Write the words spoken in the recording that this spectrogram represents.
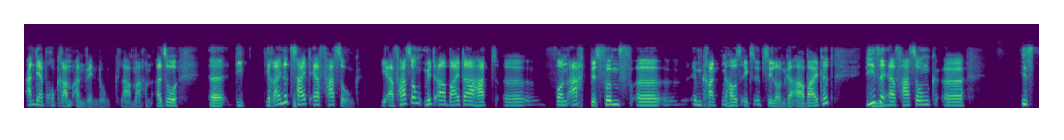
an der Programmanwendung klar machen. Also äh, die, die reine Zeiterfassung. Die Erfassung, Mitarbeiter hat äh, von acht bis fünf äh, im Krankenhaus XY gearbeitet. Diese mhm. Erfassung äh, ist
